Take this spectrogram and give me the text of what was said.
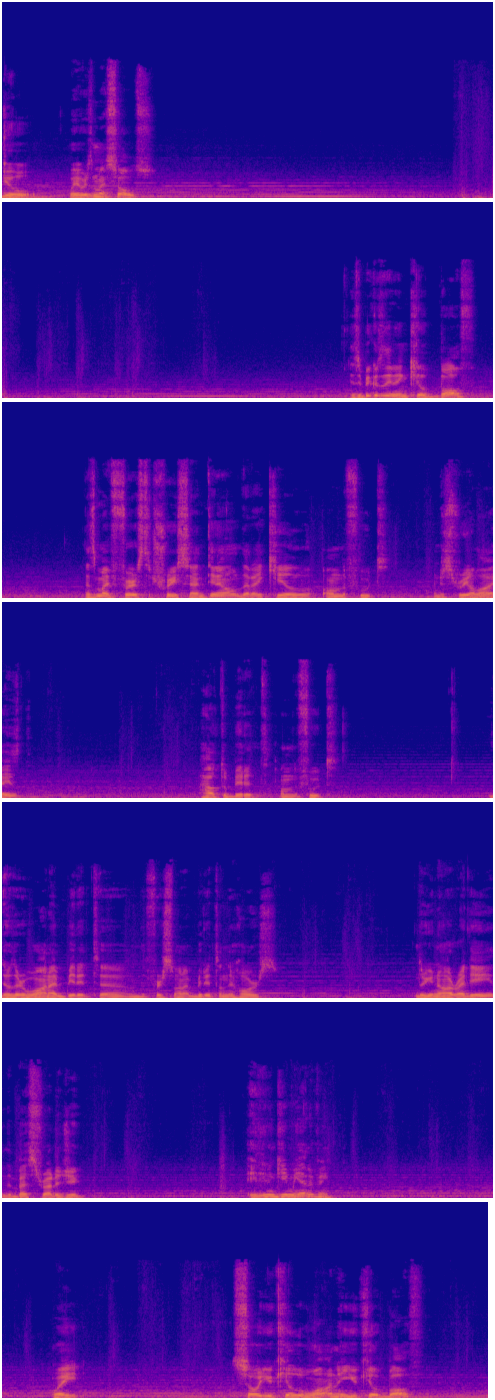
Yo, wait, where's my souls? Is it because I didn't kill both? That's my first tree sentinel that I kill on the foot. I just realized how to beat it on the foot. The other one I beat it, uh, the first one I beat it on the horse. Do you know already the best strategy? It didn't give me anything. Wait. So you killed one and you killed both?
